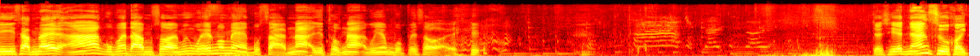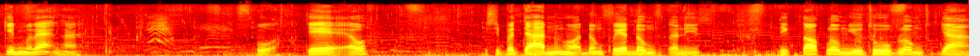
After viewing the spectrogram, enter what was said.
ดีซ้ำไรล่ะอ้ากูมาดำซอย มึงบ่เห็นว่าแม่กูสามหน้าอยู่ทงหน้ากูยังบ่ไปซอย จะเชียดหยังสู่ข่อยกินมื้อแรกฮะโอ้แจ๋ว สิประจานมึงหอดดงเฟซดงอันนี้ TikTok ลง YouTube ลงทุกอย่าง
